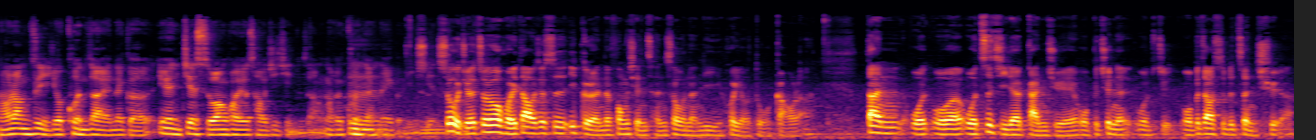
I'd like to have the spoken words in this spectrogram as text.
然后让自己就困在那个，因为你借十万块就超级紧张，然后困在那个里面。所以我觉得最后回到就是一个人的风险承受能力会有多高了。但我我我自己的感觉，我不觉得，我觉我不知道是不是正确啊。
